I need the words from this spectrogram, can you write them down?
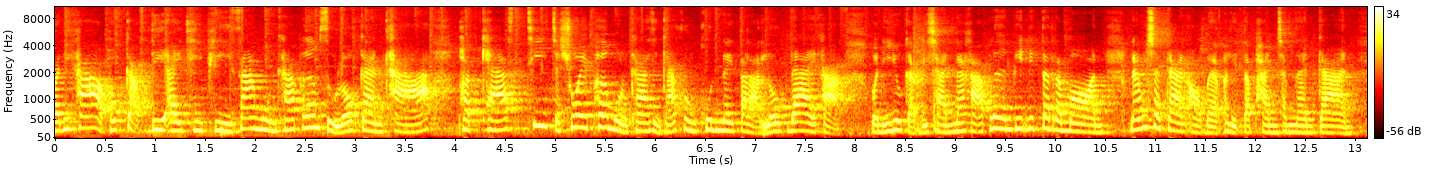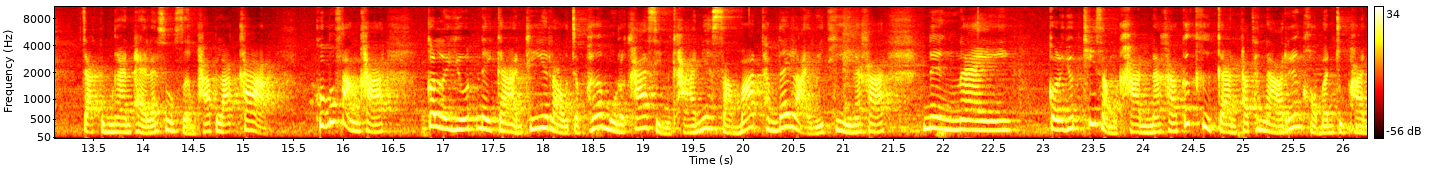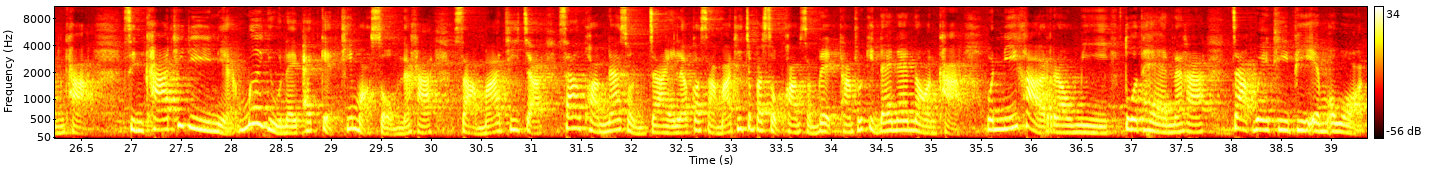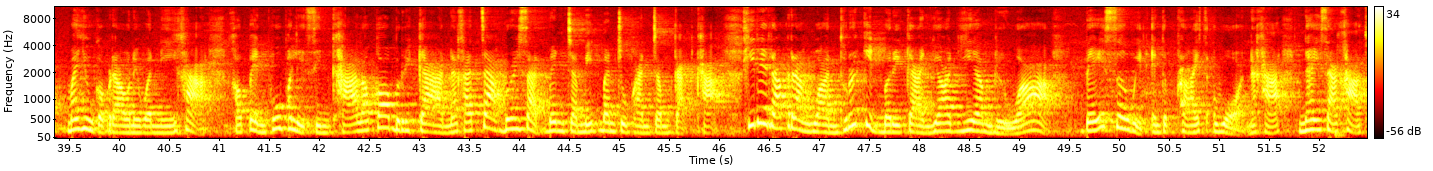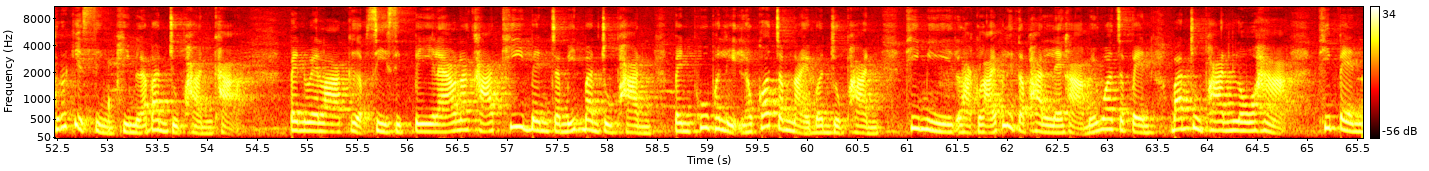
วัสดีค่ะ พบกับ DITP สร้างมูลค่าเพิ่มสู่โลกการค้า พอดแคสต์ที่จะช่วยเพิ่มมูลค่าสินค้าของคุณในตลาดโลกได้ค่ะ วันนี้อยู่กับดิฉันนะคะ เพลินพินิตรมรนักวิชาการออกแบบผลิตภัณฑ์ชำนาญการ จากกลุ่มงานแผนและส่งเสริมภาพลักษณ์ค่ะคุณผู้ฟังคะกลยุทธ์ในการที่เราจะเพิ่มมูลค่าสินค้าเนี่ยสามารถทำได้หลายวิธีนะคะหนึ่งใน กลยุทธ์ที่สำคัญนะคะก็คือการพัฒนาเรื่องของบรรจุภัณฑ์ค่ะ สินค้าที่ดีเนี่ยเมื่ออยู่ในแพ็กเกจที่เหมาะสมนะคะ สามารถที่จะสร้างความน่าสนใจ แล้วก็สามารถที่จะประสบความสำเร็จทางธุรกิจได้แน่นอนค่ะ วันนี้ค่ะเรามีตัวแทนนะคะ จากเวที PM Award มาอยู่กับเราในวันนี้ค่ะ เขาเป็นผู้ผลิตสินค้าแล้วก็บริการนะคะ จากบริษัทเบนจามิดบรรจุภัณฑ์จำกัดค่ะ ที่ได้รับรางวัลธุรกิจบริการยอดเยี่ยม หรือว่า Best Service Enterprise Award นะคะ ในสาขาธุรกิจสิ่งพิมพ์และบรรจุภัณฑ์ค่ะ เป็นเวลาเกือบ 40 ปีแล้วนะคะ ที่เบนจามิดบรรจุภัณฑ์เป็นผู้ผลิตแล้วก็จำหน่ายบรรจุภัณฑ์ที่มีหลากหลายผลิตภัณฑ์เลยค่ะ ไม่ว่าจะเป็นบรรจุภัณฑ์โลหะที่เป็น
